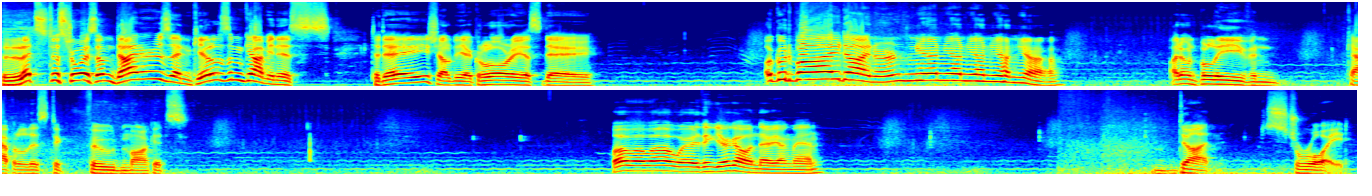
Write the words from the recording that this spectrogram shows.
Let's destroy some diners and kill some communists. Today shall be a glorious day. A goodbye, diner. Nya, nya, nya, nya, nya. I don't believe in capitalistic food markets. Whoa, whoa, whoa, where do you think you're going there, young man? Done destroyed.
